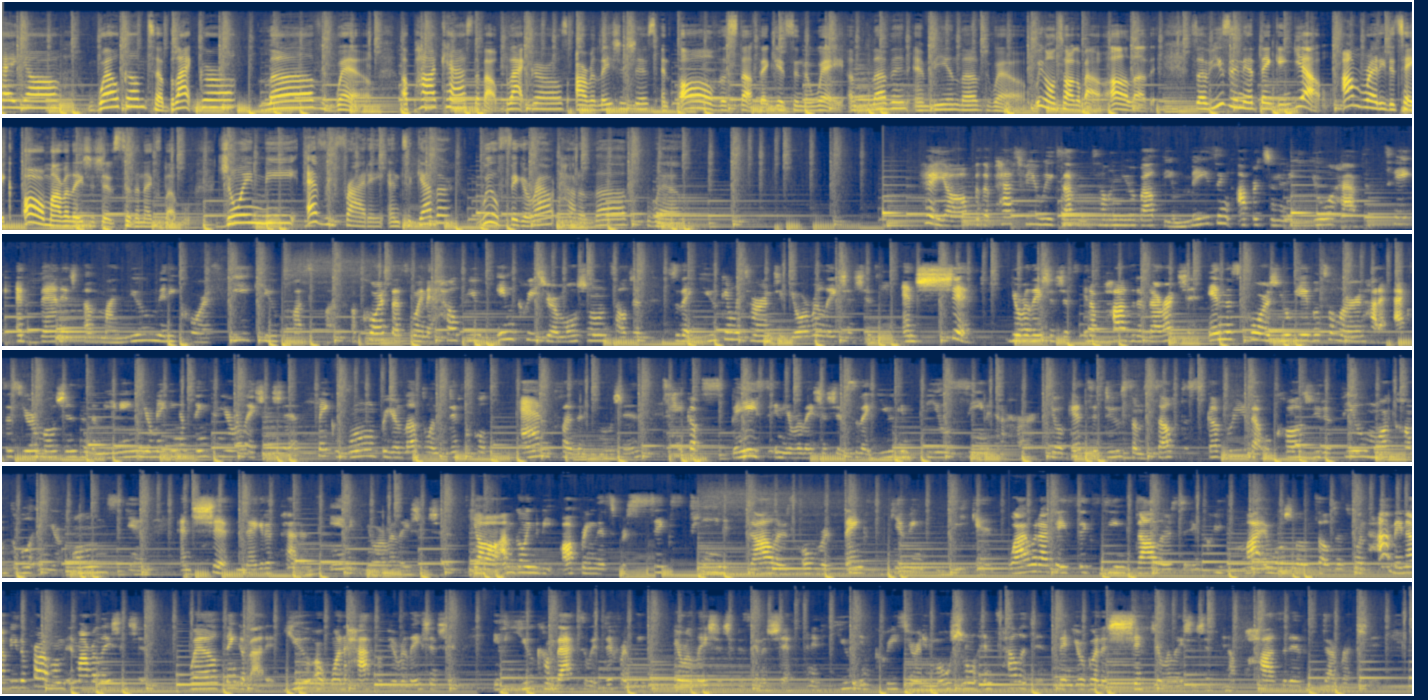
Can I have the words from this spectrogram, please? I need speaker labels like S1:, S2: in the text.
S1: Hey, y'all. Welcome to Black Girl Love Well, a podcast about black girls, our relationships, and all the stuff that gets in the way of loving and being loved well. We're going to talk about all of it. So if you're sitting there thinking, yo, I'm ready to take all my relationships to the next level, join me every Friday, and together we'll figure out how to love well. Hey y'all, for the past few weeks I've been telling you about the amazing opportunity you will have to take advantage of my new mini course EQ. A course that's going to help you increase your emotional intelligence so that you can return to your relationships and shift your relationships in a positive direction. In this course, you'll be able to learn how to access your emotions and the meaning you're making of things in your relationship, make room for your loved one's difficult and pleasant emotions, take up space in your relationship so that you can feel seen and heard. You'll get to do some self discovery that will cause you to feel more comfortable in your own skin and shift negative patterns in your relationship. Y'all, I'm going to be offering this for $16 over Thanksgiving weekend. Why would I pay $16 to increase my emotional intelligence when I may not be the problem in my relationship? Well, think about it. You are one half of your relationship. If you come back to it differently, your relationship is going to shift. And if you increase your emotional intelligence, then you're going to shift your relationship in a positive direction.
